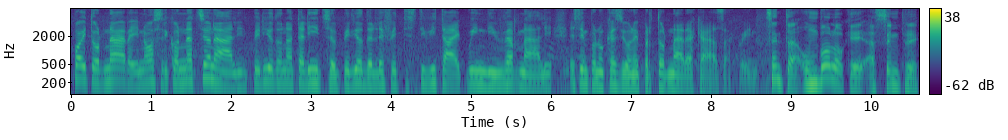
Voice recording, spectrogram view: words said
poi tornare ai nostri connazionali, il periodo natalizio, il periodo delle festività e quindi invernali è sempre un'occasione per tornare a casa. Quindi. Senta, un volo che ha sempre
